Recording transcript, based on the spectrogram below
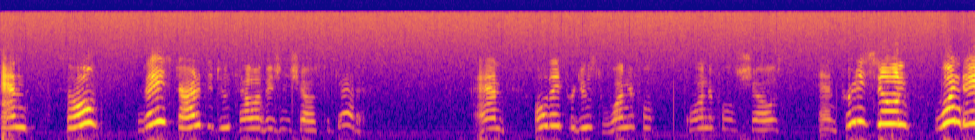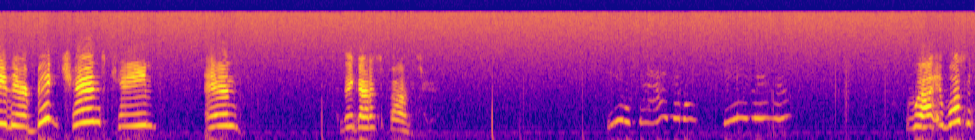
And so they started to do television shows together. And, oh, they produced wonderful, wonderful shows. And pretty soon, one day, their big chance came, and they got a sponsor. Well, it wasn't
